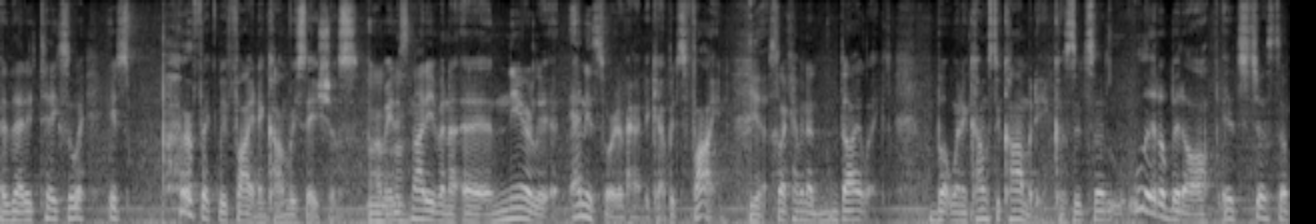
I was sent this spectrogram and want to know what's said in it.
that it takes away. It's perfectly fine in conversations. I mean, it's mm-hmm. not even a, a nearly any sort of handicap. It's fine. Yeah. It's like having a dialect. But when it comes to comedy, because it's a little bit off, it's just a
